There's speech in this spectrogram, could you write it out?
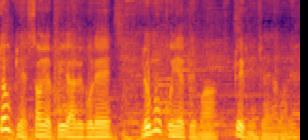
တုံ့ပြန်ဆောင်ရွက်ပေးတာတွေကိုလည်းလူမှုကွန်ရက်တွေမှာတွေ့မြင်ကြရပါတယ်။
